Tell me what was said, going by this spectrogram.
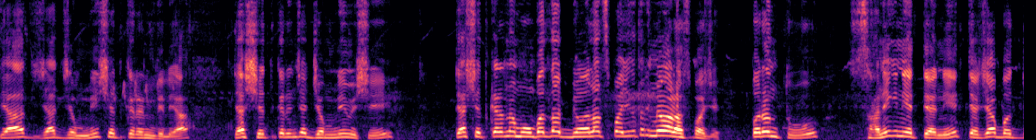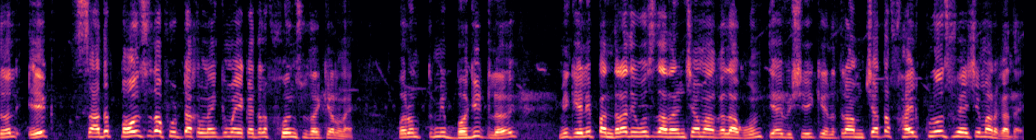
त्या ज्या जमिनी शेतकऱ्यांनी दिल्या त्या शेतकऱ्यांच्या जमिनीविषयी त्या शेतकऱ्यांना मोबदला मिळालाच पाहिजे तर मिळालाच पाहिजे. परंतु स्थानिक नेत्यांनी त्याच्याबद्दल एक साधं पाऊलसुद्धा फोट टाकलं नाही किंवा एखाद्याला फोनसुद्धा केला नाही. परंतु मी बघितलं मी गेले पंधरा दिवस दादांच्या मागं लागून त्याविषयी केलं तर आमची आता फाईल क्लोज व्हायच्या मार्गात आहे.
